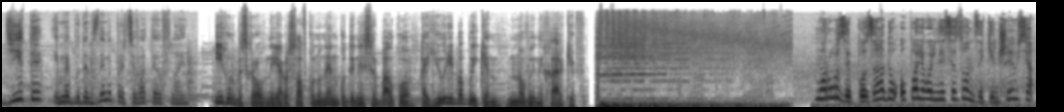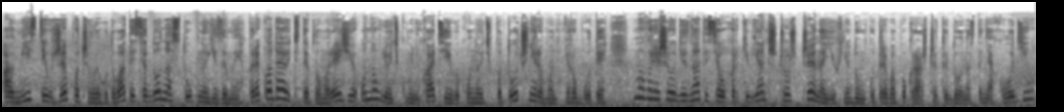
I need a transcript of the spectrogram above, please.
діти, і ми будемо з ними працювати офлайн. Ігор Безкровний, Ярослав Кононенко, Денис Рибалко та Юрій Бабикін. Новини Харків. Морози позаду опалювальний сезон закінчився, а в місті вже почали готуватися до наступної зими. Перекладають тепломережі, оновлюють комунікації, виконують поточні ремонтні роботи. Ми вирішили дізнатися у харків'ян, що ще на їхню думку треба покращити до настання холодів,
